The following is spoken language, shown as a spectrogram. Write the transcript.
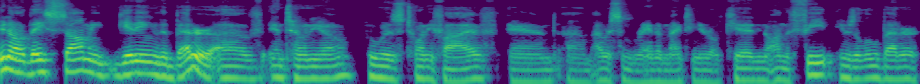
you know, they saw me getting the better of Antonio, who was 25, and um, I was some random 19 year old kid. You know, on the feet, he was a little better,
